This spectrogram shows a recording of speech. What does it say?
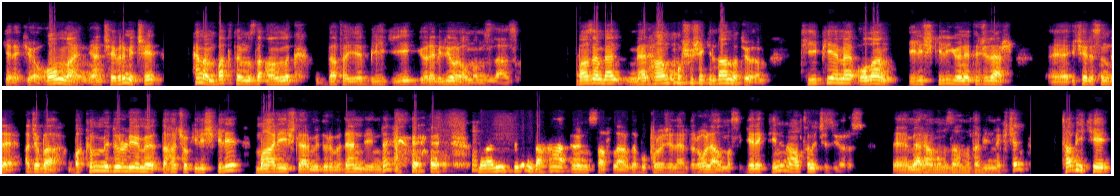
gerekiyor. Online yani çevrim içi hemen baktığımızda anlık datayı, bilgiyi görebiliyor olmamız lazım. Bazen ben merhamımı şu şekilde anlatıyorum. TPM'e olan ilişkili yöneticiler e, içerisinde acaba bakım müdürlüğü mü daha çok ilişkili, mali işler müdürü mü dendiğinde mali işlerin daha ön saflarda bu projelerde rol alması gerektiğinin altını çiziyoruz e, merhamımızı anlatabilmek için. Tabii ki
